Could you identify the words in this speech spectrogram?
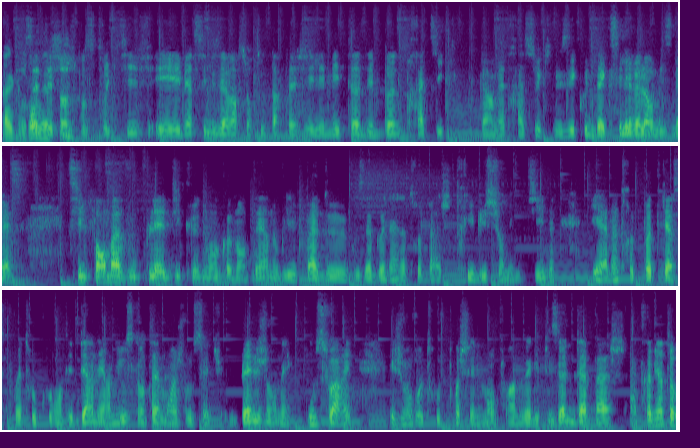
Un pour cet échange constructif. Et merci de nous avoir surtout partagé les méthodes et bonnes pratiques pour permettre à ceux qui nous écoutent d'accélérer leur business. Si le format vous plaît, dites-le nous en commentaire. N'oubliez pas de vous abonner à notre page Tribu sur LinkedIn et à notre podcast pour être au courant des dernières news. Quant à moi, je vous souhaite une belle journée ou soirée et je vous retrouve prochainement pour un nouvel épisode d'Apache. À très bientôt.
